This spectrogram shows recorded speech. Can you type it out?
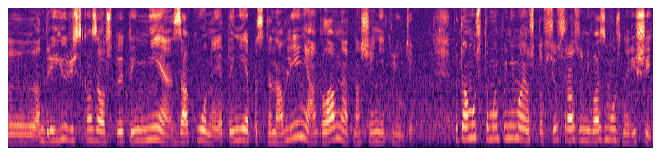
э, Андрей Юрьевич сказал, что это не законы, это не постановление, а главное отношение к людям. Потому что мы понимаем, что все сразу невозможно решить.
